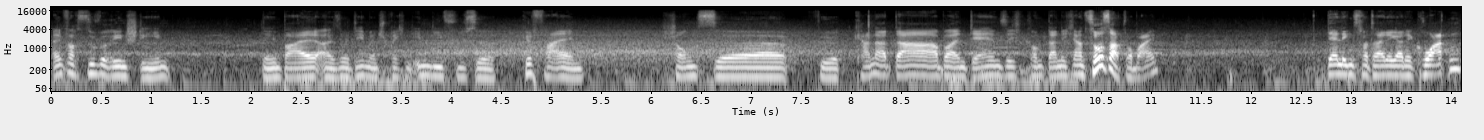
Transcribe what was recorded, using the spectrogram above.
einfach souverän stehen. Den Ball also dementsprechend in die Füße gefallen. Chance für Kanada, aber in der Hinsicht kommt da nicht an Sosa vorbei. Der Linksverteidiger der Kroaten.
